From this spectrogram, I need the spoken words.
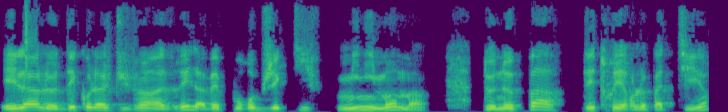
Et là, le décollage du 20 avril avait pour objectif minimum de ne pas détruire le pas de tir,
